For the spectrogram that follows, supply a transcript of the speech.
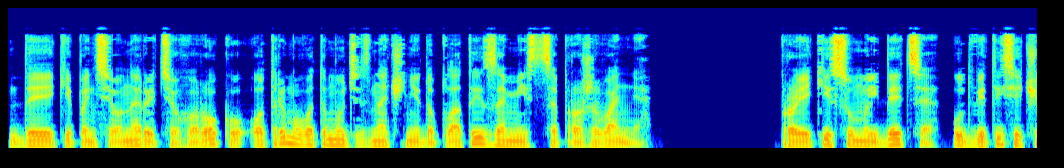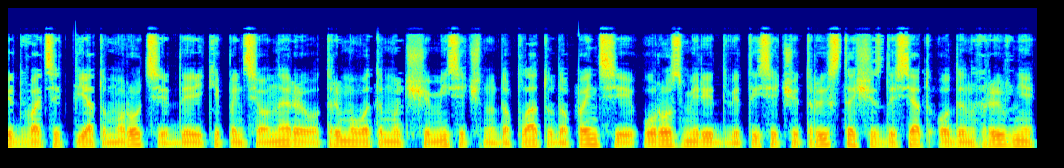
Деякі пенсіонери цього року отримуватимуть значні доплати за місце проживання. Про які суми йдеться, у 2025 році деякі пенсіонери отримуватимуть щомісячну доплату до пенсії у розмірі 2361 гривні,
